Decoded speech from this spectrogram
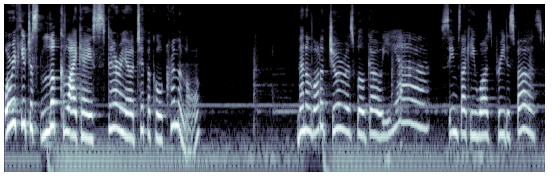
or if you just look like a stereotypical criminal, then a lot of jurors will go, yeah, seems like he was predisposed.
